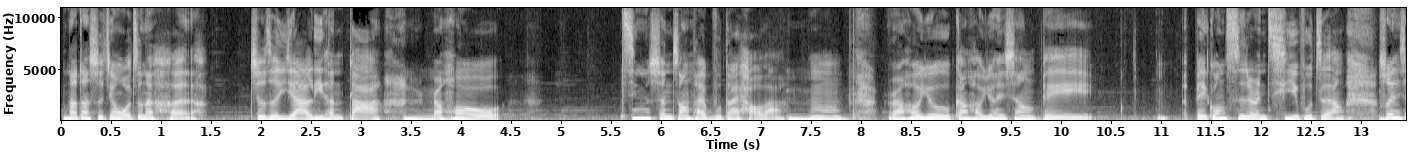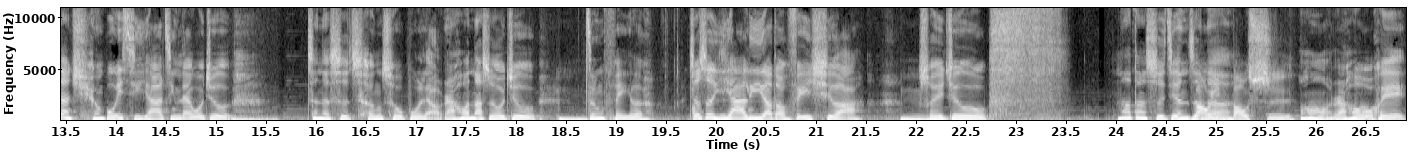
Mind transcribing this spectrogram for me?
那段时间我真的很，就是压力很大，嗯，然后。精神状态不太好啦，嗯，然后又刚好又很像被被公司的人欺负这样，所以像全部一起压进来，我就真的是承受不了。然后那时候就增肥了，就是压力压到肥去了，所以就那段时间真的暴饮暴食，嗯，然后我会。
